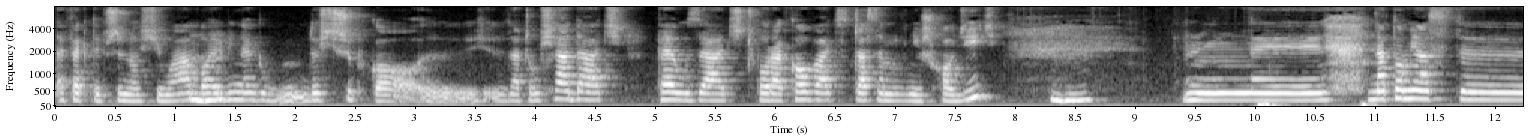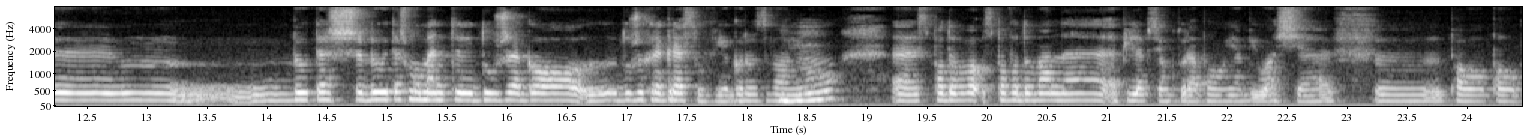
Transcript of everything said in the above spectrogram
efekty przynosiła, mhm. bo Erwinek dość szybko zaczął siadać, pełzać, czworakować, z czasem również chodzić. Mhm. Y, natomiast był też, były też momenty dużego, dużych regresów w jego rozwoju, mm. spowodowane epilepsją, która pojawiła się w, po, po,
